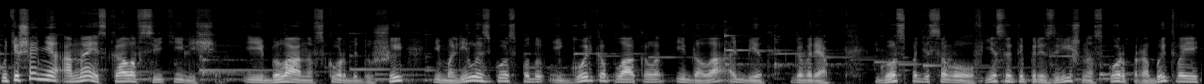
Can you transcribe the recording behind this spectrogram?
Утешение она искала в святилище, и была она в скорби души, и молилась Господу, и горько плакала, и дала обед, говоря, «Господи Саваоф, если ты презришь на скорбь рабы твоей,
